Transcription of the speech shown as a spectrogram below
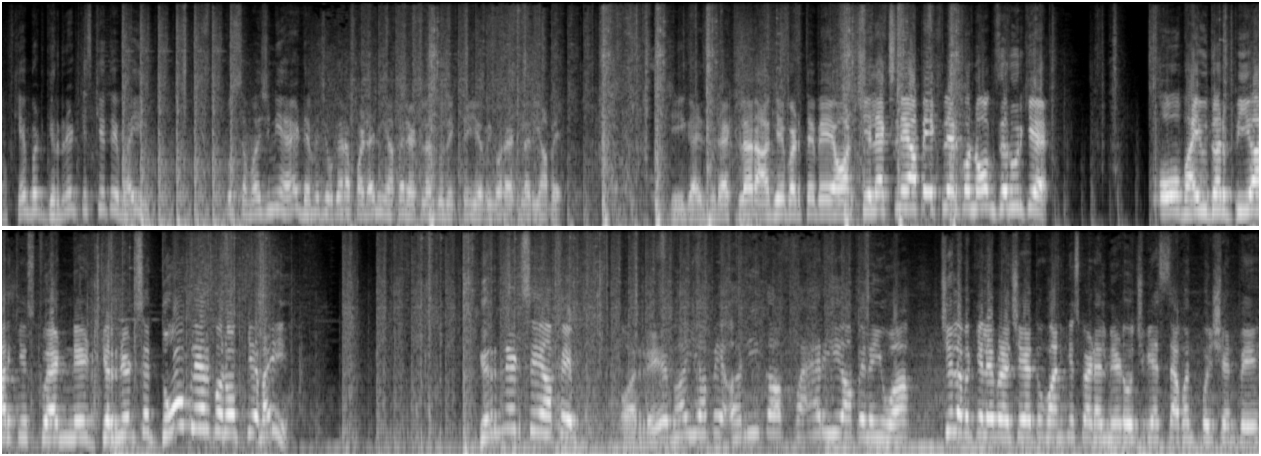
ओके बट ग्रेनेड किसके थे भाई? कुछ समझ नहीं आया डैमेज वगैरह पड़ा नहीं यहाँ पे रेटलर को देखते हैं, ये भी रेटलर यहाँ पे। ठीक है रेटलर आगे बढ़ते हुए, और चिलेक्स ने यहाँ पे एक प्लेयर को नॉक ज़रूर किया ओ भाई, उधर बीआर की स्क्वाड ने ग्रेनेड से दो प्लेयर को नॉक किया भाई। ग्रेनेड से यहाँ पे, अरे भाई, यहाँ पे अरी का फायर ही यहाँ पे नहीं हुआ। चिल अब अकेले बचे तूफ़ान की स्क्वाड एलिमिनेट हो चुकी है सेवन पोजीशन पे,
